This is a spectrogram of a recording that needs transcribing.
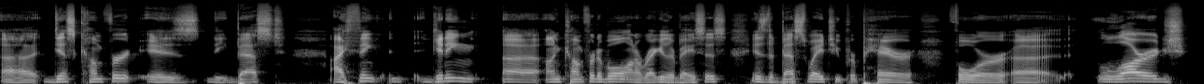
uh, discomfort is the best. I think getting uh, uncomfortable on a regular basis is the best way to prepare for uh, large,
